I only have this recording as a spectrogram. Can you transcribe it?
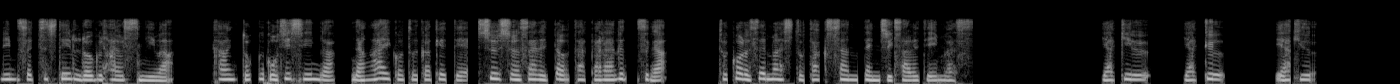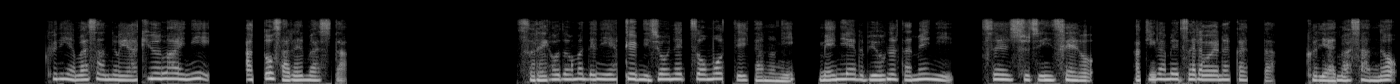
隣接しているログハウスには、監督ご自身が長いことかけて収集されたお宝グッズが、所狭しとたくさん展示されています。野球、野球、野球。栗山さんの野球前に圧倒されました。それほどまでに野球に情熱を持っていたのに、メニエル病のために選手人生を諦めざるを得なかった栗山さんの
